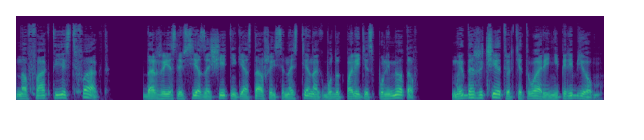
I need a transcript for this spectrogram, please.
но факт есть факт. Даже если все защитники, оставшиеся на стенах, будут палить из пулеметов, мы даже четверти тварей не перебьем.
